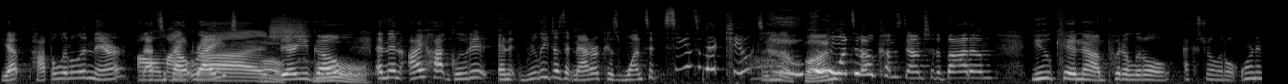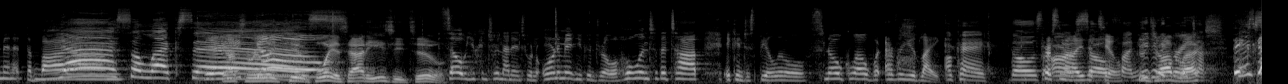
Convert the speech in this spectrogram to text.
Yep, pop a little in there. Oh That's Oh my about right. Oh, there you cool. go. And then I hot glued it, and it really doesn't matter because once it see, isn't that cute? Isn't that fun? Once it all comes down to the bottom, you can um, put a little extra little ornament at the bottom. Yes, Alexis. There That's really go. cute. Boy, it's that easy too. So you can turn that into an ornament. You can drill a hole into the top. It can just be a little snow globe, whatever you'd like. Okay, those are Personalize it so too. fun. you Good did job, a great Lex. job. Thanks, for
